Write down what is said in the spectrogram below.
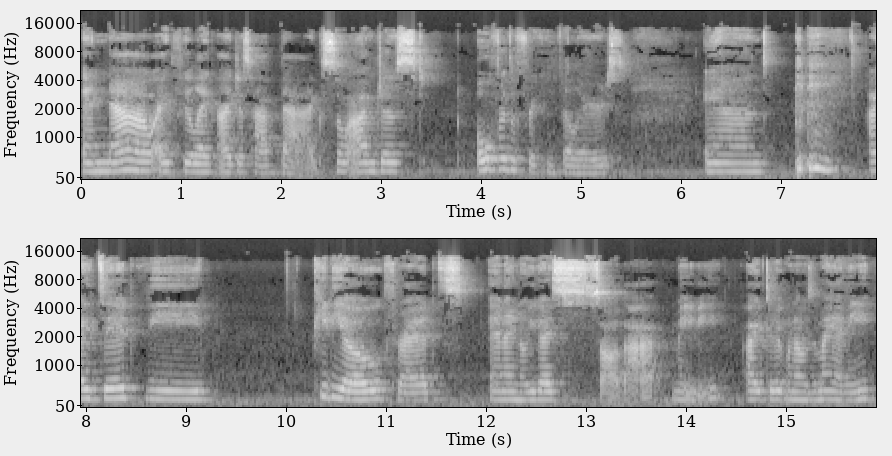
And now I feel like I just have bags. So I'm just over the freaking fillers and I did the PDO threads and I know you guys saw that maybe. I did it when I was in Miami.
